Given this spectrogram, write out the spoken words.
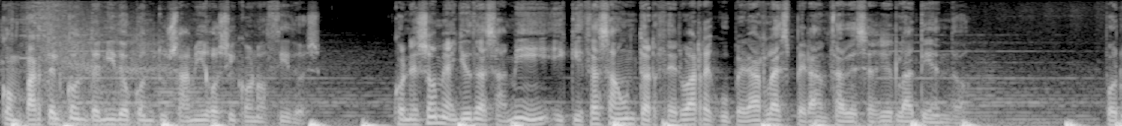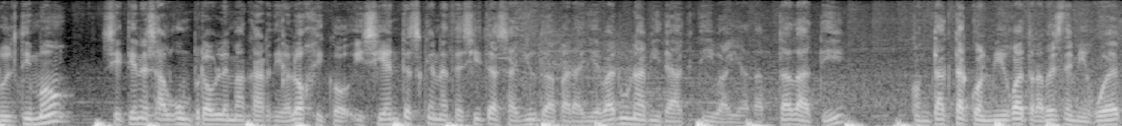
comparte el contenido con tus amigos y conocidos. Con eso me ayudas a mí y quizás a un tercero a recuperar la esperanza de seguir latiendo. Por último, si tienes algún problema cardiológico y sientes que necesitas ayuda para llevar una vida activa y adaptada a ti, Contacta conmigo a través de mi web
